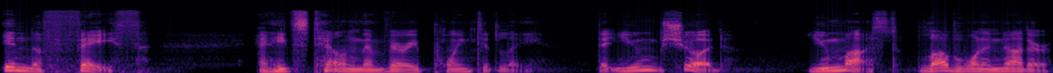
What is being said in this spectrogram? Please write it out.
in the faith. And he's telling them very pointedly that you should, you must love one another,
